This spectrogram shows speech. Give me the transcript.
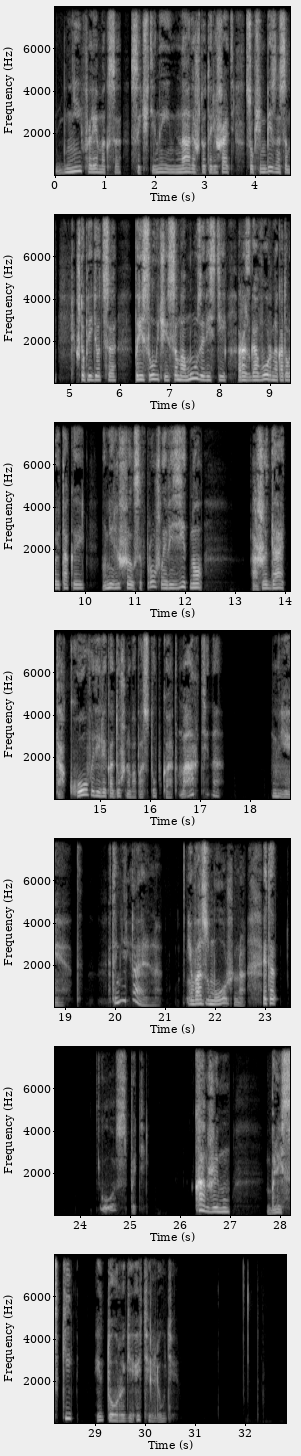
дни Флемакса сочтены, и надо что-то решать с общим бизнесом, что придется при случае самому завести разговор, на который так и не решился в прошлый визит, но ожидать такого великодушного поступка от Мартина? Нет, это нереально, невозможно. Это... Господи, как же ему близки и дороги эти люди.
